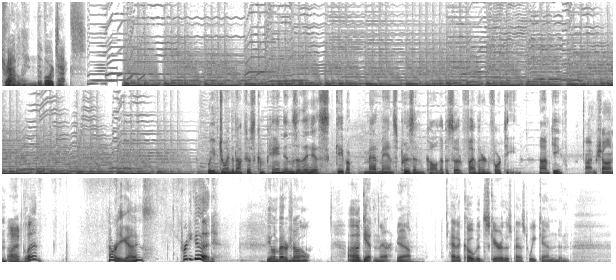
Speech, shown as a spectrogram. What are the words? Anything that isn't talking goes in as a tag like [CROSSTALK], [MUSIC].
Traveling the Vortex. We've joined the Doctor's companions and they escape a madman's prison called episode 514. I'm Keith. I'm Sean. I'm Glenn. How are you guys? Pretty good. Feeling better, Sean? Well, uh, getting there. Yeah. Had a COVID scare this past weekend and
